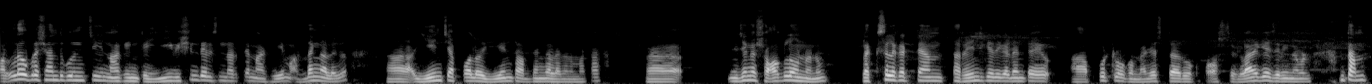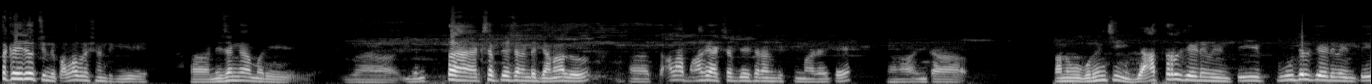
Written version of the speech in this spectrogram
పల్లవ ప్రశాంత్ గురించి నాకు ఇంకా ఈ విషయం తెలిసిన తర్వాత నాకు ఏం అర్థం కాలేదు. ఏం చెప్పాలో ఏంటో అర్థం కాలేదనమాట నిజంగా షాక్లో ఉన్నాను. ఫ్లెక్స్లు కట్టేంత రేంజ్కి ఎదిగాడంటే అప్పట్లో ఒక మెగాస్టార్ ఒక పాస్టర్ ఇలాగే జరిగినప్పుడు అంత అంత క్రేజ్ వచ్చింది పల్లవ ప్రశాంత్కి. నిజంగా మరి ఎంత యాక్సెప్ట్ చేశారంటే జనాలు చాలా బాగా యాక్సెప్ట్ చేశారనిపిస్తుంది నాకైతే ఇంకా తను గురించి యాత్రలు చేయడం ఏంటి పూజలు చేయడం ఏంటి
